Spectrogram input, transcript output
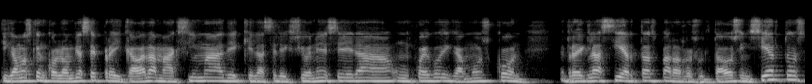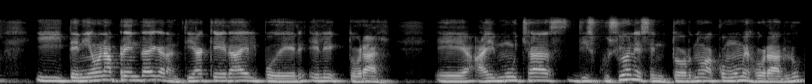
Digamos que en Colombia se predicaba la máxima de que las elecciones era un juego, digamos, con reglas ciertas para resultados inciertos y tenía una prenda de garantía que era el poder electoral. Eh, hay muchas discusiones en torno a cómo mejorarlo,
